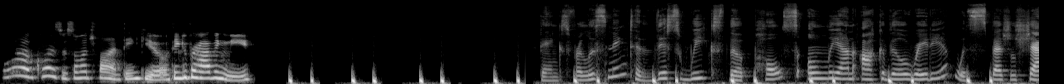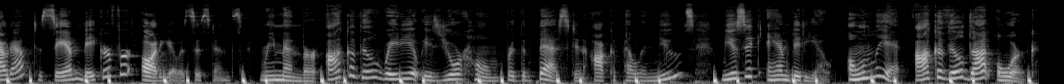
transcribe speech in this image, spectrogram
Yeah, of course. It was so much fun. Thank you. Thank you for having me. Thanks for listening to this week's The Pulse only on Acaville Radio with special shout out to Sam Baker for audio assistance. Remember, Acaville Radio is your home for the best in acapella news, music, and video, only at acaville.org.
